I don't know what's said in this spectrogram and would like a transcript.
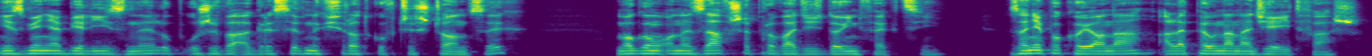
nie zmienia bielizny lub używa agresywnych środków czyszczących, mogą one zawsze prowadzić do infekcji. Zaniepokojona, ale pełna nadziei twarz.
